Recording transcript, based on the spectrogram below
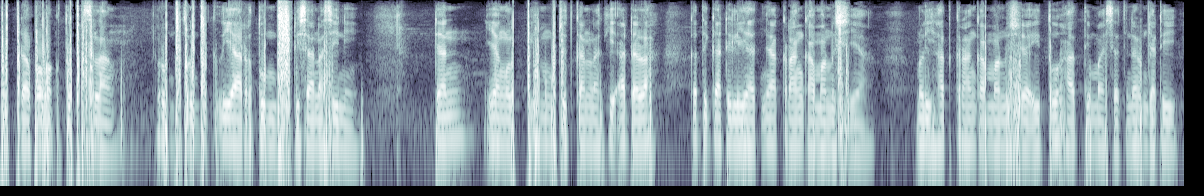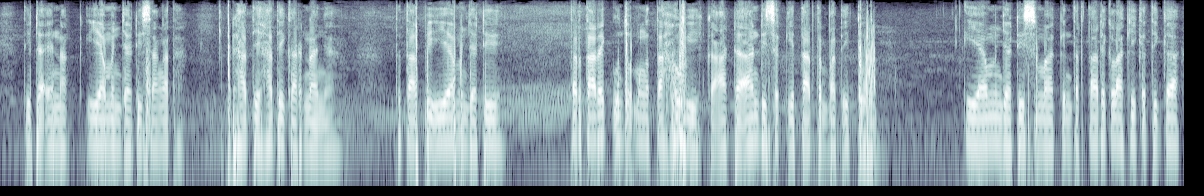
beberapa waktu berselang. Rumput-rumput liar tumbuh di sana-sini. Dan yang lebih mengejutkan lagi adalah ketika dilihatnya kerangka manusia. Melihat kerangka manusia itu, hati Maisatinar menjadi tidak enak. Ia menjadi sangat berhati-hati karenanya. Tetapi ia menjadi tertarik untuk mengetahui keadaan di sekitar tempat itu. Ia menjadi semakin tertarik lagi ketika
